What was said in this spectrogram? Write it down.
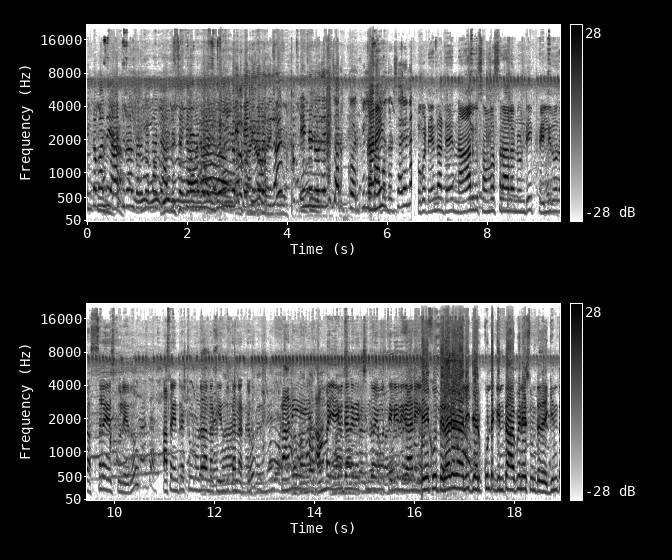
ఇంతమంది నిన్ను నూరేళ్ళు జరుపుకోరు సరేనా? ఒకటి ఏంటంటే నాలుగు సంవత్సరాల నుండి పెళ్ళి రోజు అస్సలు వేసుకోలేదు. అసలు ఇంట్రెస్ట్ కూడా ఉండదు అన్నట్టు ఎందుకు అన్నట్టు కానీ అమ్మ ఏ విధంగా తెచ్చిందో ఏమో తెలియదు కానీ నీకు తెలియక కానీ జరుపుకుంటే గింత హ్యాపీనెస్ ఉంటది. గింత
